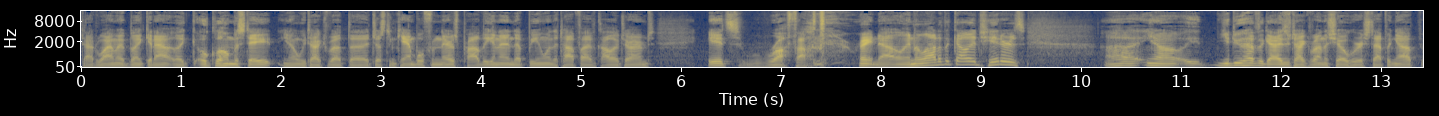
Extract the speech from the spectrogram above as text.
God, why am I blanking out? Like Oklahoma State, you know, we talked about the Justin Campbell from there is probably going to end up being one of the top five college arms. It's rough out there right now, and a lot of the college hitters, uh, you know, you do have the guys who talked about on the show who are stepping up,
